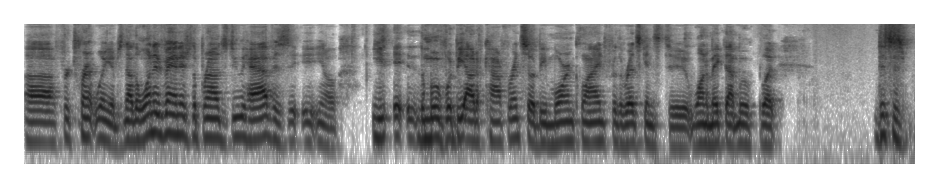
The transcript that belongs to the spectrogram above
uh, for Trent Williams. Now, the one advantage the Browns do have is you know the move would be out of conference, so it'd be more inclined for the Redskins to want to make that move. But this is,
